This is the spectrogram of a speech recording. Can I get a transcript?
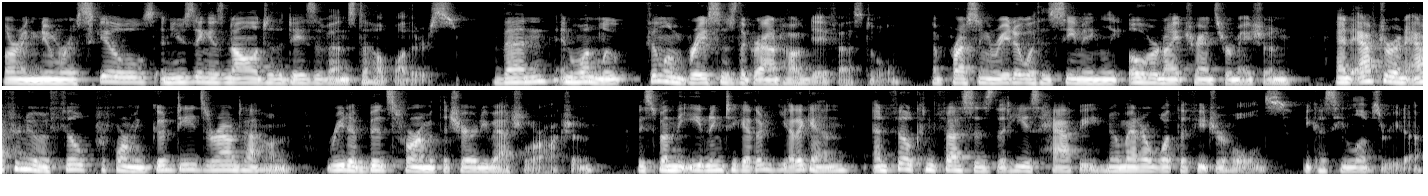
learning numerous skills and using his knowledge of the day's events to help others. Then, in one loop, Phil embraces the Groundhog Day festival, impressing Rita with his seemingly overnight transformation. And after an afternoon of Phil performing good deeds around town, Rita bids for him at the charity bachelor auction. They spend the evening together yet again, and Phil confesses that he is happy no matter what the future holds, because he loves Rita.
